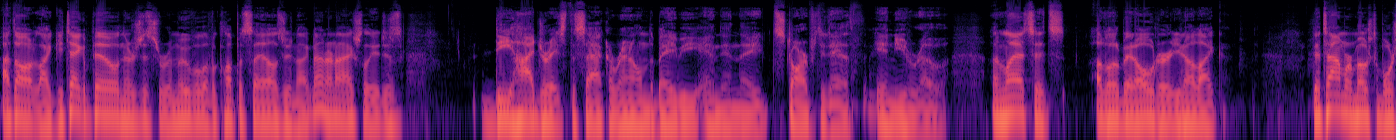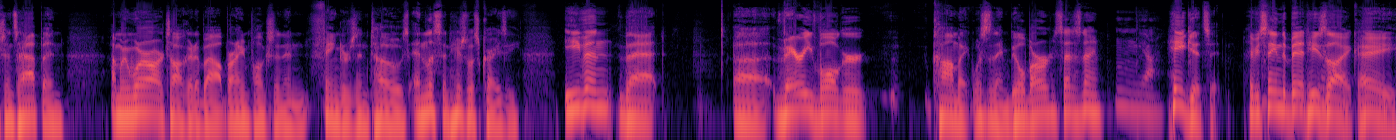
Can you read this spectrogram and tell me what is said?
I thought like you take a pill and there's just a removal of a clump of cells. You're like, no, no, no. Actually, it just dehydrates the sac around the baby and then they starve to death in utero. Unless it's a little bit older, you know, like the time where most abortions happen. I mean, we are talking about brain function and fingers and toes. And listen, here's what's crazy. Even that uh, very vulgar comic. What's his name? Bill Burr. Is that his name? Mm, yeah. He gets it. Have you seen the bit? He's like, hey,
